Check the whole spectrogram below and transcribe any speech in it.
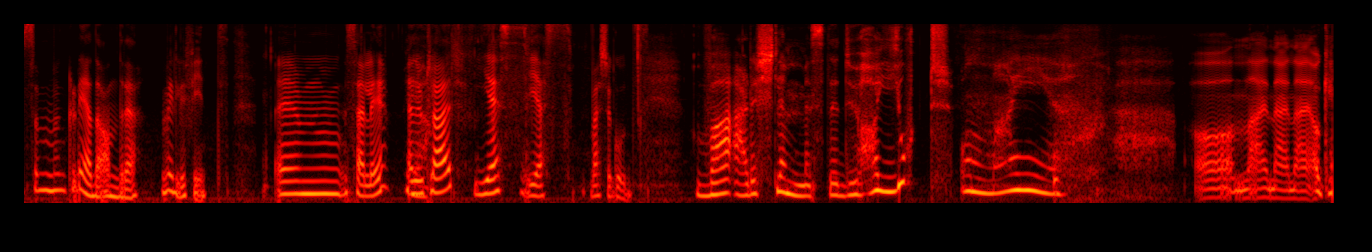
som gleder andre. Veldig fint. Um, Sally, er Ja. du klar? Yes. Yes. Vær så god. Hva er det slemmeste du har gjort? Å nei. Å nei, nei, nei. Ok,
